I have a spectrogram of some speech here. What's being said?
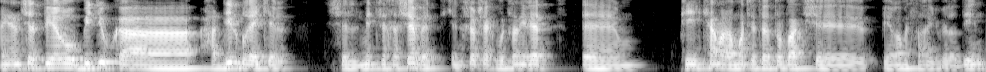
העניין של פיירו הוא בדיוק ה deal breaker של מי צריך לשבת, כי אני חושב שהקבוצה נראית אמ, פי כמה רמות יותר טובה כשפיירו משחק ולא דין,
